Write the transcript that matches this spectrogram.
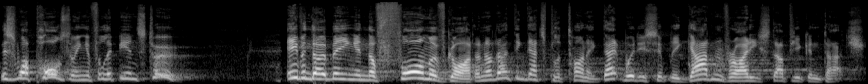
This is what Paul's doing in Philippians 2. Even though being in the form of God, and I don't think that's platonic, that word is simply garden variety stuff you can touch.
